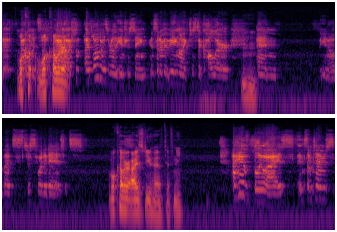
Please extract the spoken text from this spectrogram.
the What co- what cells. I, color- know, I, th- I thought it was really interesting instead of it being like just a color hmm and you know that's just what it is. It's what color eyes do you have tiffany I have blue eyes, and sometimes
